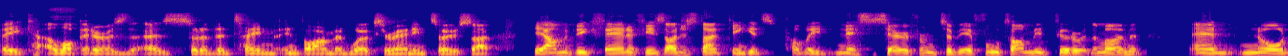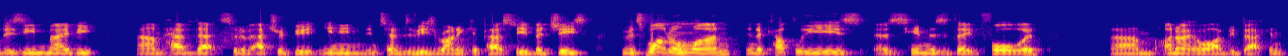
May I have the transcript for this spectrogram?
be, be a lot better as as sort of the team environment works around him too. So yeah, I'm a big fan of his. I just don't think it's probably necessary for him to be a full time midfielder at the moment, and nor does he maybe um, have that sort of attribute in him in terms of his running capacity. But geez, if it's one on one in a couple of years as him as a deep forward, um, I know who I'd be backing.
